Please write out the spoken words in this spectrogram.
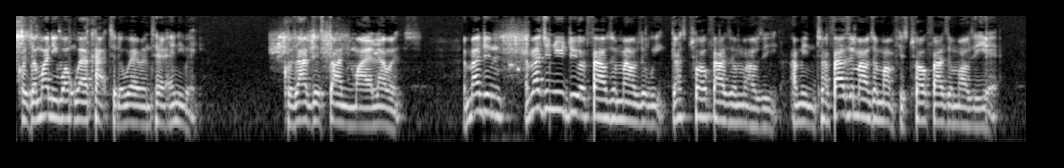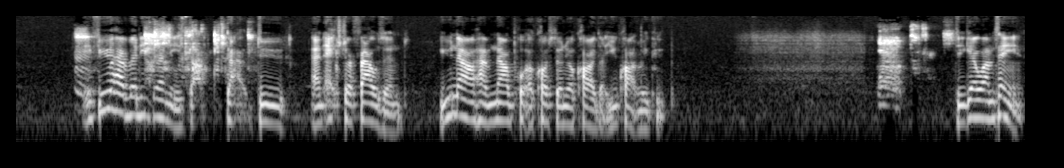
Because the money won't work out to the wear and tear anyway. Because I've just done my allowance. Imagine, imagine you do a thousand miles a week. That's twelve thousand miles a. I mean, a thousand miles a month is twelve thousand miles a year. Hmm. If you have any journeys that that do an extra thousand, you now have now put a cost on your car that you can't recoup. Do you get what I'm saying?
